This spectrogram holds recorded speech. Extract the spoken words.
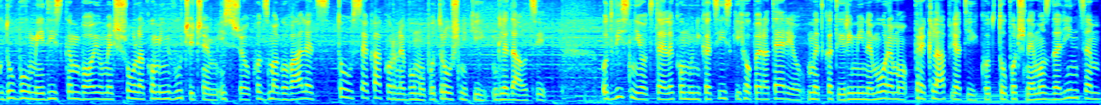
kdo bo v medijskem boju med Šolakom in Vučičem izšel kot zmagovalec, to vsekakor ne bomo potrošniki, gledalci. Odvisni od telekomunikacijskih operaterjev, med katerimi ne moremo preklapljati, kot to počnemo z daljincem,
